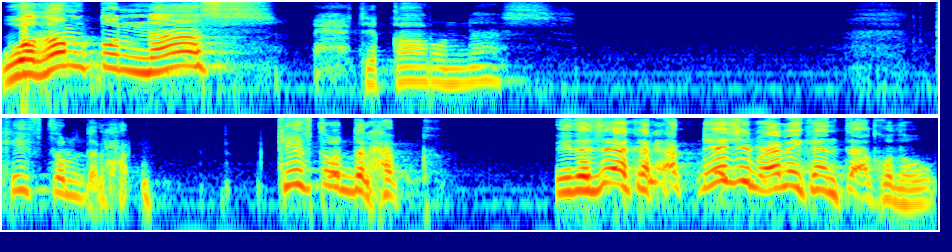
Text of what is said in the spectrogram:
وغمط الناس احتقار الناس. كيف ترد الحق؟ كيف ترد الحق؟ إذا جاءك الحق يجب عليك أن تأخذه.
